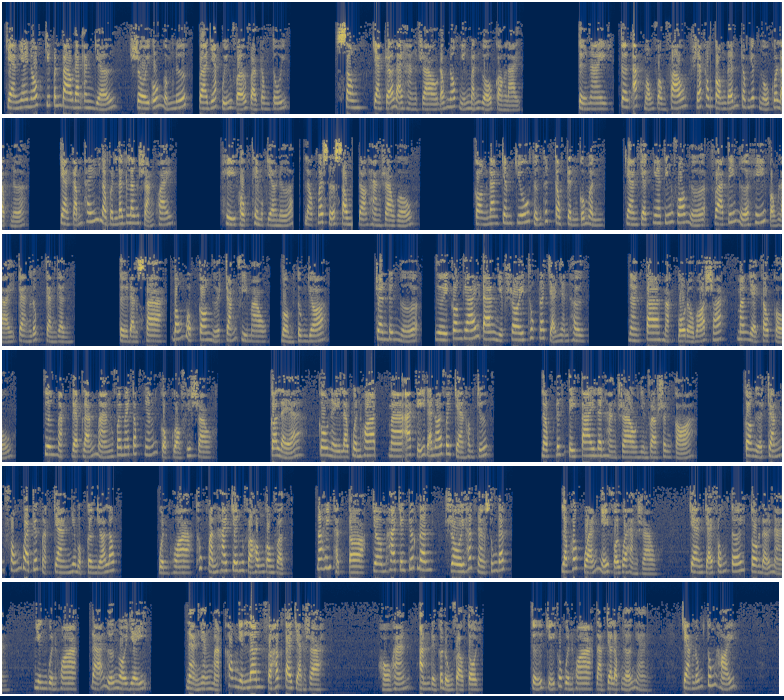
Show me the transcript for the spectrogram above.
Chàng nhai nốt chiếc bánh bao đang ăn dở, rồi uống ngụm nước và nhát quyển vở vào trong túi. Xong, chàng trở lại hàng rào đóng nốt những mảnh gỗ còn lại. Từ nay, cơn ác mộng vòng pháo sẽ không còn đến trong giấc ngủ của Lộc nữa. Chàng cảm thấy lòng mình lân lân sảng khoái. Hì hụt thêm một giờ nữa, Lộc mới sửa xong đoạn hàng rào gỗ. Còn đang chăm chú thưởng thức công trình của mình, chàng chợt nghe tiếng vó ngựa và tiếng ngựa hí vọng lại càng lúc càng gần. Từ đằng xa, bóng một con ngựa trắng phi màu, bồm tung gió. Trên lưng ngựa, người con gái đang nhịp roi thúc nó chạy nhanh hơn. Nàng ta mặc bộ đồ bó sát, mang giày cao cổ. Gương mặt đẹp lãng mạn với mái tóc ngắn cột gọn phía sau. Có lẽ cô này là Quỳnh Hoa mà A Kỷ đã nói với chàng hôm trước. Lộc đứng tì tay lên hàng rào nhìn vào sân cỏ. Con ngựa trắng phóng qua trước mặt chàng như một cơn gió lốc. Quỳnh Hoa thúc mạnh hai chân vào hông con vật. Nó hí thật to, chồm hai chân trước lên, rồi hất nàng xuống đất. Lộc hốt quảng nhảy vội qua hàng rào. Chàng chạy phóng tới, toan đỡ nàng. Nhưng Quỳnh Hoa đã ngựa ngồi dậy. Nàng nhăn mặt, không nhìn lên và hất tay chàng ra. Hồ hán, anh đừng có đụng vào tôi. Cử chỉ của Quỳnh Hoa làm cho Lộc ngỡ ngàng. Chàng lúng túng hỏi.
